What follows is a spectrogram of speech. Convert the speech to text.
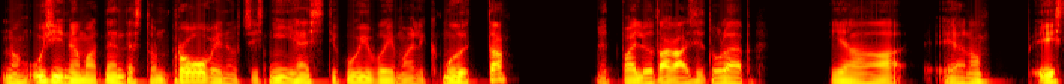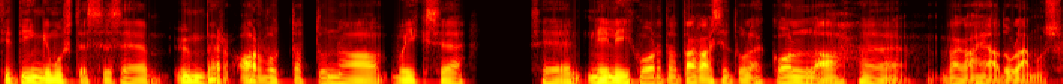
noh, usinamad nendest on proovinud siis nii hästi kui võimalik mõõta, et palju tagasi tuleb. Ja, ja noh, Eesti tingimustesse see ümber arvutatuna võiks see see neli korda tagasitulek olla äh, väga hea tulemus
